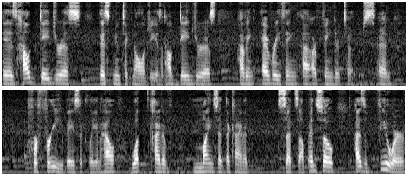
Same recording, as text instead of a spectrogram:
is how dangerous this new technology is and how dangerous having everything at our fingertips and for free basically and how what kind of mindset that kind of sets up. And so, as a viewer,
